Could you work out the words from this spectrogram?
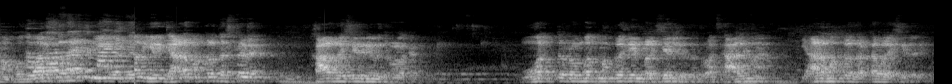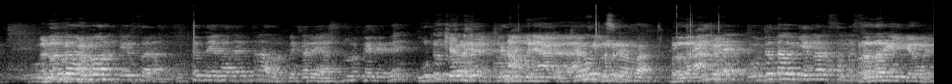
ನಾವು? ಬುಧವಾರದ ಈಗ ಎರಡು ಮಕ್ಕಳದಷ್ಟೇ ಕಾಳು ಬಳಸಿದ್ರಿ ನೀವು ಇದ್ರೊಳಗೆ. ಮೂವತ್ತೊಂಬತ್ತು ಮಕ್ಕಳಿಗೆ ಏನು ಬಳಸಿಲ್ರಿ ಇದ್ರೊಳಗೆ? ಕಾಳಿನ ಎರಡು ಮಕ್ಕಳು ದಟ್ಟ ಬಳಸಿದ್ರಿ ಊಟ ಕೇಳಿ ನಮ್ಮ ಮನ್ಯಾಗ ಬ್ರದರ್ ಅಂದ್ರೆ ಊಟದವ್ರಿಗೆ ಏನಾರ ಸಮಸ್ಯೆ ಬ್ರದರ್ ಕೇಳ್ರಿ.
